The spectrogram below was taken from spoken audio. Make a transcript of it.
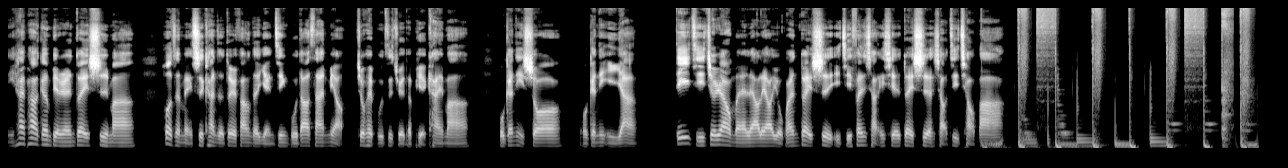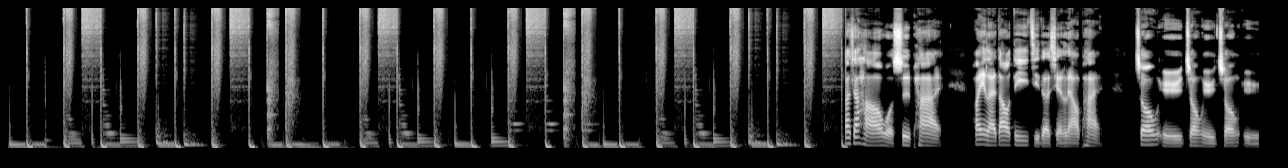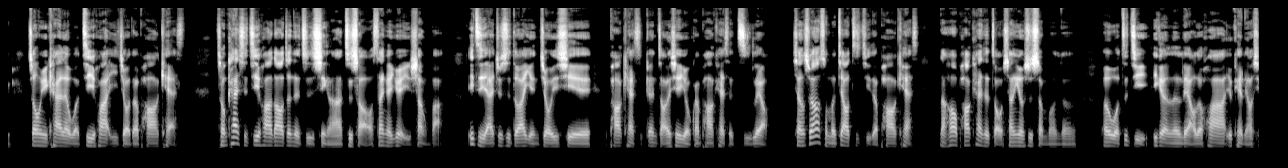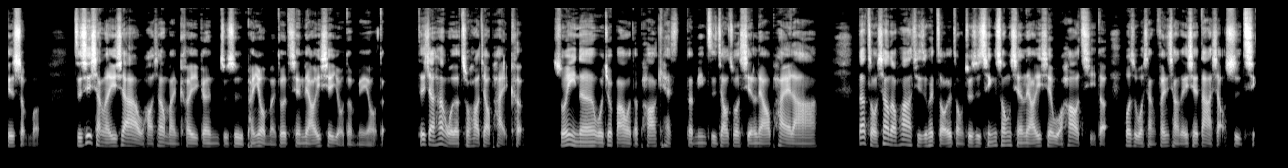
你害怕跟别人对视吗？或者每次看着对方的眼睛不到三秒，就会不自觉的撇开吗？我跟你说，我跟你一样。第一集就让我们来聊聊有关对视，以及分享一些对视的小技巧吧。大家好，我是派，欢迎来到第一集的闲聊派。终于，终于，终于，终于开了我计划已久的 podcast。从开始计划到真的执行啊，至少三个月以上吧。一直以来就是都在研究一些 podcast，跟找一些有关 podcast 的资料，想说要什么叫自己的 podcast，然后 podcast 走向又是什么呢？而我自己一个人聊的话，又可以聊些什么？仔细想了一下，我好像蛮可以跟就是朋友们都先聊一些有的没有的。再加上我的绰号叫派克，所以呢，我就把我的 podcast 的名字叫做闲聊派啦。那走向的话，其实会走一种就是轻松闲聊一些我好奇的，或是我想分享的一些大小事情，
